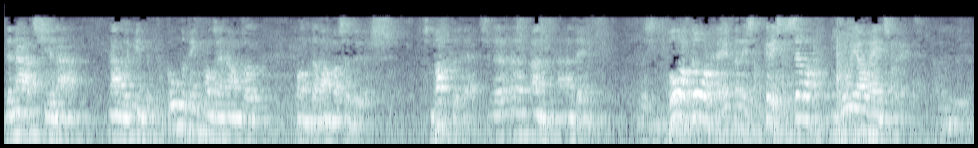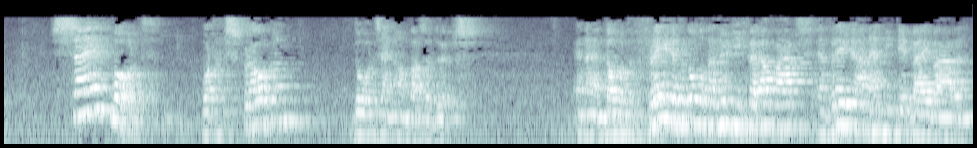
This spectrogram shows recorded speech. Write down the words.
de natie aan. Namelijk in de verkondiging van zijn aantal van de ambassadeurs. Dat is machtig, hè, als je er eh, aan, aan denkt. Als je het woord doorgeeft, dan is het Christus zelf die door jou heen spreekt. Zijn woord wordt gesproken door zijn ambassadeurs. En, en, dan wordt er vrede verkondigd aan u die veraf waart en vrede aan hen die dichtbij waren.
